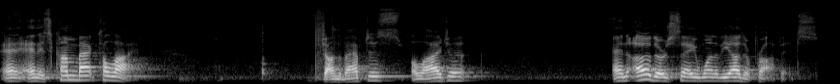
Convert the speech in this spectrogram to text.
and, and it's come back to life. John the Baptist, Elijah, and others say one of the other prophets.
